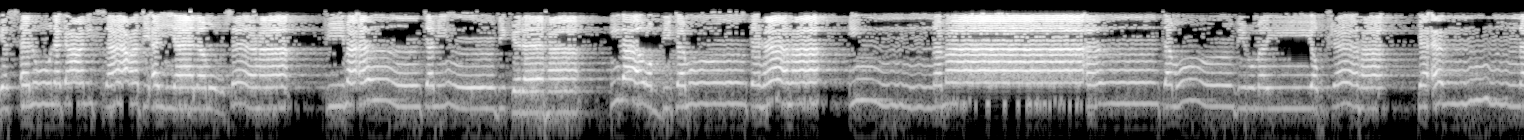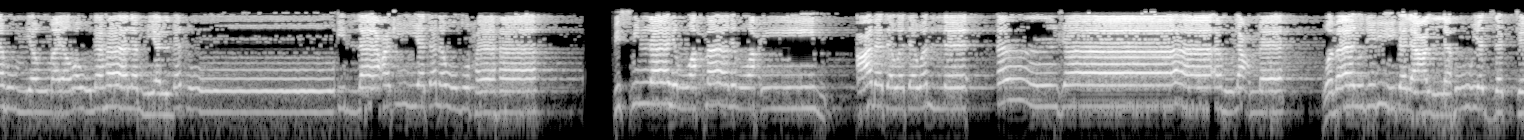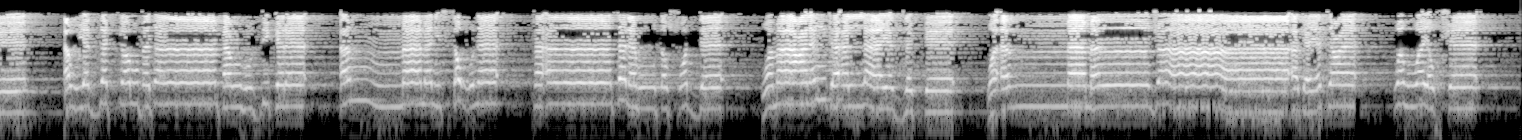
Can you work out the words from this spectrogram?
يسألونك عن الساعة أيان مرساها فيما أنت من ذكراها إلى ربك منتهاها إنما أنت منذر من يخشاها كأنهم يوم يرونها لم يلبثون إلا عشية أو ضحاها. بسم الله الرحمن الرحيم. عبت وتولى أن جاءه لعما وما يدريك لعله يزكى. أو يذكر فتنفعه الذكرى أما من استغنى فأنت له تصدى. وما عليك ألا يزكي وأما من جاءك يسعى وهو يخشى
